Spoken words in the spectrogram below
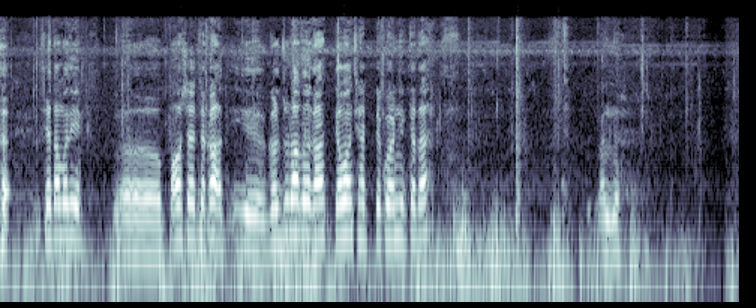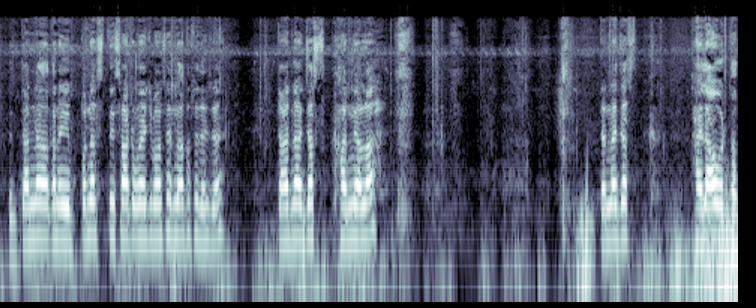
शेतामध्ये पावसाळ्याच्या काळात गरजू लागलं का तेव्हा ह्या टेकोळ्या निघतात आणि त्यांना का नाही पन्नास ते साठ वयाची माणसं आहेत ना तसं द्यायचं त्यांना जास्त खाण्याला त्यांना जास्त खायला आवडतात.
